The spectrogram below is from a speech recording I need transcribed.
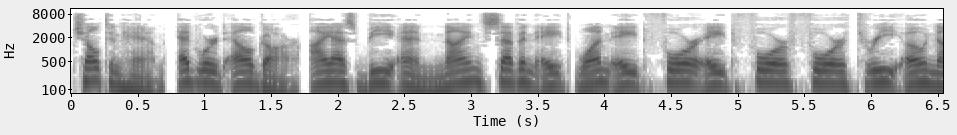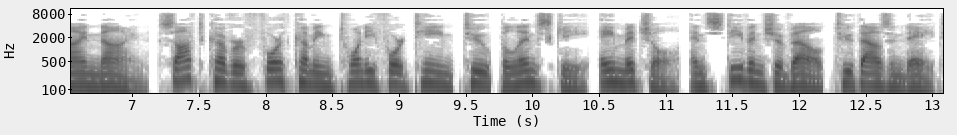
Cheltenham, Edward Elgar, ISBN 978-1848443099, softcover forthcoming 2014 2 Polinsky, A. Mitchell, and Stephen Shavell 2008.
